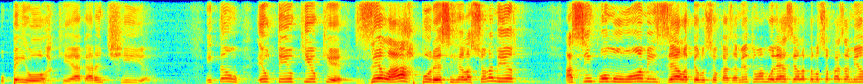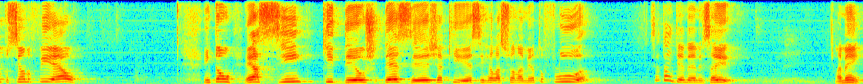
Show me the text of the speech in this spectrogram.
o penhor, que é a garantia. Então, eu tenho que o quê? Zelar por esse relacionamento. Assim como um homem zela pelo seu casamento, uma mulher zela pelo seu casamento, sendo fiel. Então, é assim que Deus deseja que esse relacionamento flua. Você está entendendo isso aí? Amém?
